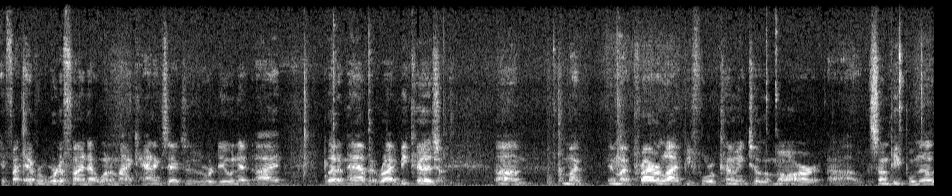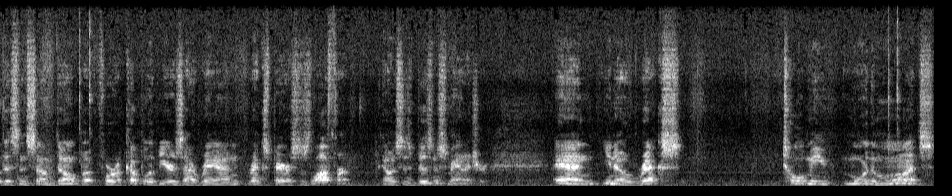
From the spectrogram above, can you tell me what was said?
if I ever were to find out one of my account executives were doing it, I'd let them have it, right? Because um, my, in my prior life before coming to Lamar, uh, some people know this and some don't, but for a couple of years I ran Rex Paris's law firm. I was his business manager. And, you know, Rex told me more than once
